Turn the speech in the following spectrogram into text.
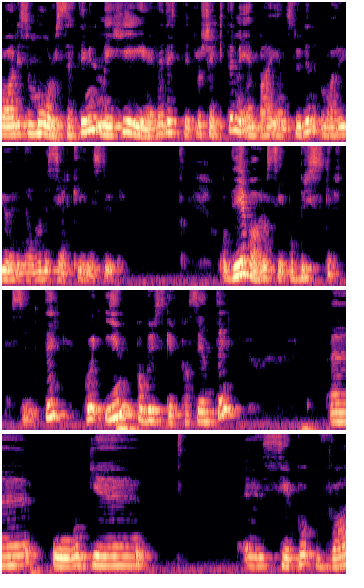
var liksom målsettingen med hele dette prosjektet, med MBA1-studien, var å gjøre en randomisert klinisk studie. Og det var å se på brystkreftpasienter. Gå inn på brystkreftpasienter uh, og se på hva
